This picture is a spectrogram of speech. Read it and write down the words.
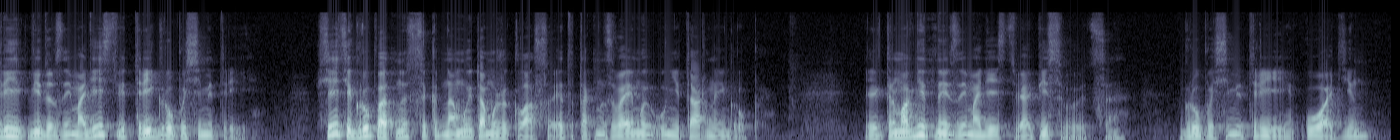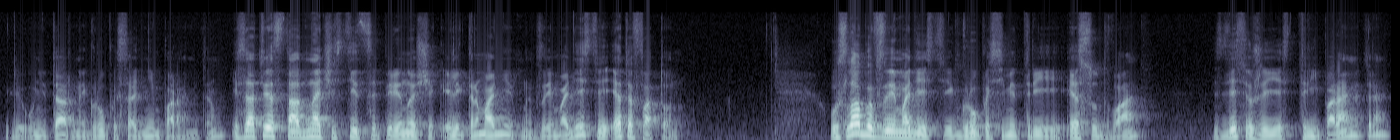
Три вида взаимодействий, три группы симметрии. Все эти группы относятся к одному и тому же классу. Это так называемые унитарные группы. Электромагнитные взаимодействия описываются группой симметрии У1 или унитарной группы с одним параметром. И, соответственно, одна частица переносчик электромагнитных взаимодействий – это фотон. У слабых взаимодействий группа симметрии SU2 здесь уже есть три параметра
